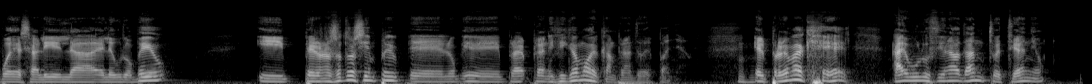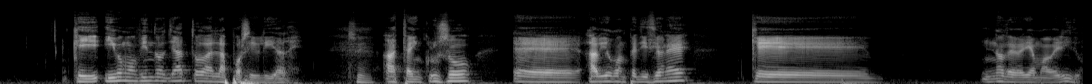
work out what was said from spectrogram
puede salir el europeo, y, pero nosotros siempre lo que planificamos es el Campeonato de España. El problema es que ha evolucionado tanto este año que íbamos viendo ya todas las posibilidades. Hasta incluso eh, ha habido competiciones que no deberíamos haber ido,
